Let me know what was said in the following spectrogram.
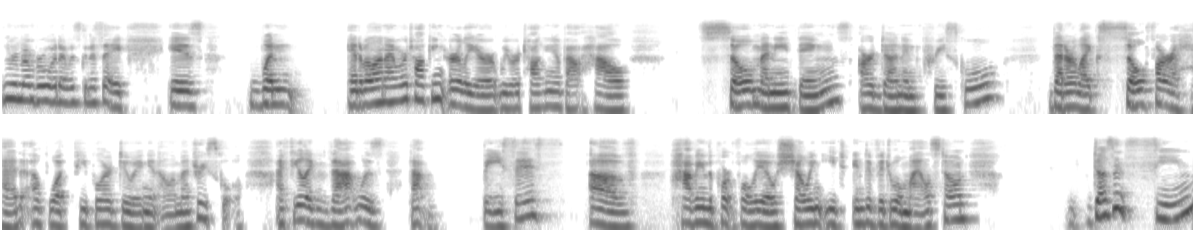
remember what I was going to say is when Annabelle and I were talking earlier, we were talking about how so many things are done in preschool that are like so far ahead of what people are doing in elementary school. I feel like that was that basis of having the portfolio showing each individual milestone doesn't seem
